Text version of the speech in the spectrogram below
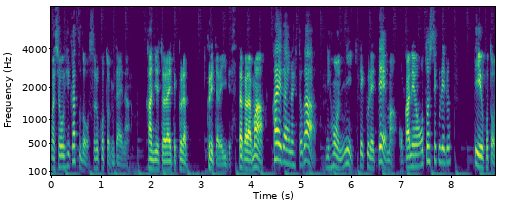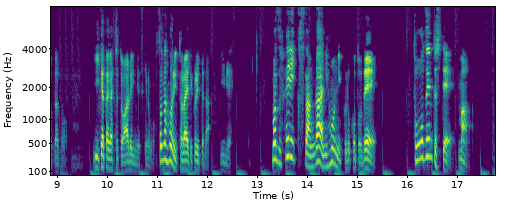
まあ、消費活動をすることみたいな感じで捉えてくれくれたらいいです。だからまあ、海外の人が日本に来てくれて、まあ、お金を落としてくれるっていうことだと、言い方がちょっと悪いんですけども、そんな風に捉えてくれたらいいです。まず、フェリックスさんが日本に来ることで、当然として、まあ、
